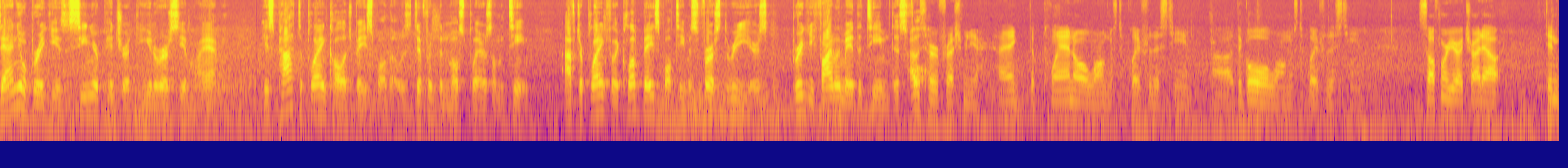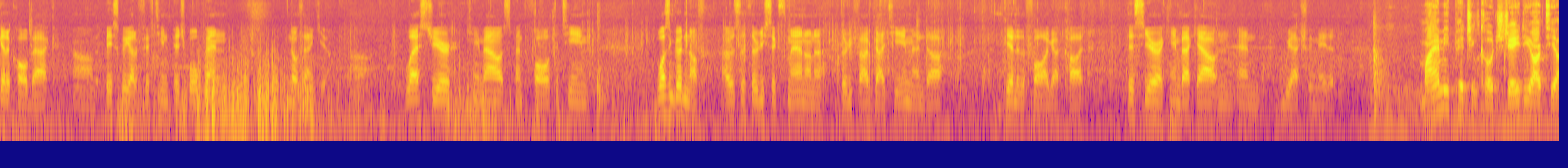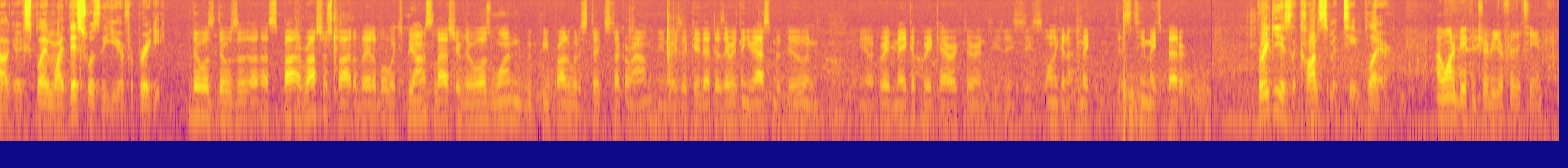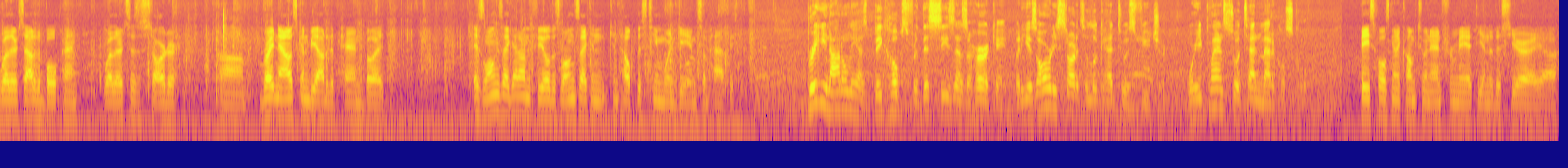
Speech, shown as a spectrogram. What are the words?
Daniel Briggi is a senior pitcher at the University of Miami. His path to playing college baseball, though, is different than most players on the team. After playing for the club baseball team his first three years, Briggi finally made the team this fall. I was hurt freshman year. I think the plan all along was to play for this team. Uh, the goal all along was to play for this team. Sophomore year, I tried out, didn't get a call back. Um, basically, got a 15 pitch bullpen. No, thank you. Uh, last year, came out, spent the fall with the team. Wasn't good enough. I was the 36th man on a 35 guy team, and uh, at the end of the fall, I got caught. This year, I came back out, and, and we actually made it. Miami pitching coach J.D. Arteaga explained why this was the year for Briggi. There was there was a, a, spot, a roster spot available. Which, to be honest, last year if there was one, we, he probably would have stick, stuck around. You know, he's a kid that does everything you ask him to do, and you know, great makeup, great character, and he's, he's only going to make his teammates better. Briggi is the consummate team player. I want to be a contributor for the team, whether it's out of the bullpen, whether it's as a starter. Um, right now, it's going to be out of the pen, but as long as I get on the field, as long as I can, can help this team win games, I'm happy. Briggi not only has big hopes for this season as a Hurricane, but he has already started to look ahead to his future, where he plans to attend medical school. Baseball is going to come to an end for me at the end of this year. I uh,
